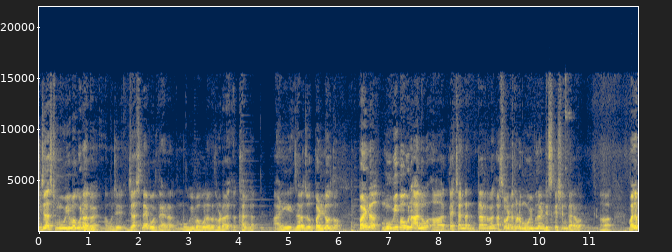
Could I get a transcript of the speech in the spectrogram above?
मी जस्ट मूवी बघून आलोय. म्हणजे जस्ट नाही बोलता येणार. मूवी बघून आलो थोडं खाल्लं. आणि जरा जो पडलो होतो. पण मूवी बघून आलो. त्याच्यानंतर असं वाटलं थोडं मूवीबद्दल डिस्कशन करावं. माझ्या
